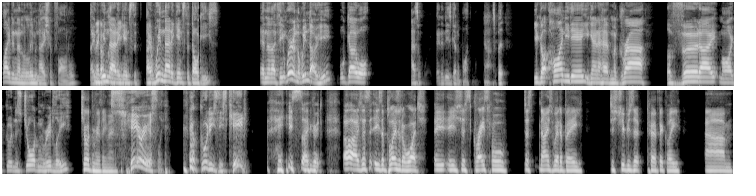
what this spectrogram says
played in an elimination final. They, they win that against the they win that against the doggies, and then they think we're in the window here. We'll go. Well, hasn't worked, and it is going to bite them on the ass. But you got Hindy there. You're going to have McGrath, Laverde. My goodness, Jordan Ridley. Jordan Ridley, man. Seriously, how good is this kid? He's so good. Oh, just he's a pleasure to watch. He, he's just graceful, just knows where to be, distributes it perfectly. Um,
